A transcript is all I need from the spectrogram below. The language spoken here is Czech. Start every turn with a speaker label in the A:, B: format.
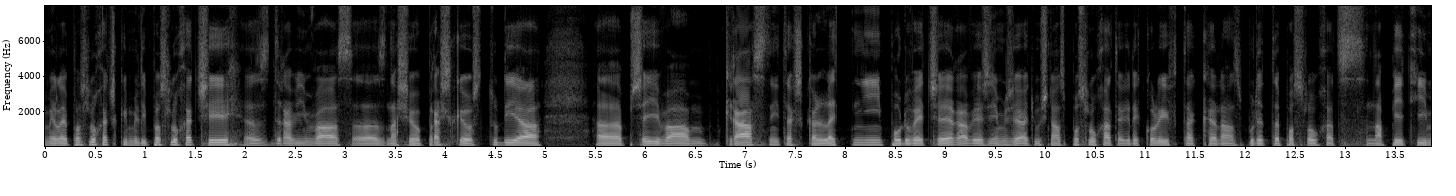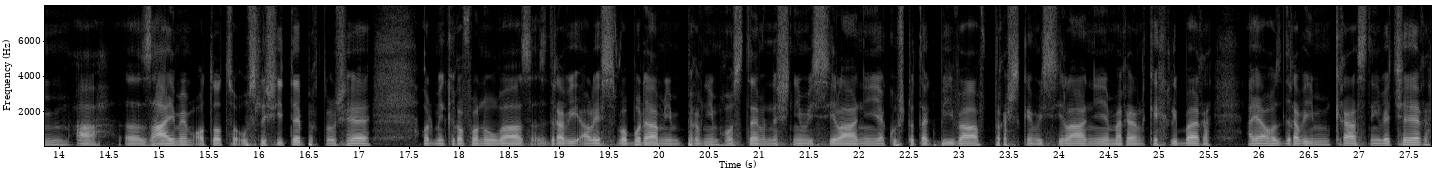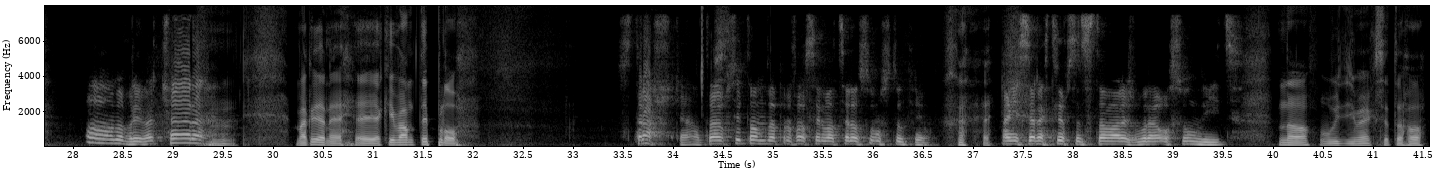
A: milé posluchačky, milí posluchači, zdravím vás z našeho pražského studia. Přeji vám krásný, takřka letní podvečer a věřím, že ať už nás posloucháte kdekoliv, tak nás budete poslouchat s napětím a zájmem o to, co uslyšíte, protože od mikrofonu vás zdraví Ali Svoboda. Mým prvním hostem v dnešním vysílání, jak už to tak bývá v pražském vysílání, je Marian Kechlibar a já ho zdravím. Krásný večer.
B: O, dobrý večer.
A: Mariane, jak je vám teplo?
B: Strašně. A to je při tom teprve asi 28 stupňů. Ani se nechci představovat, až bude 8 víc.
A: No, uvidíme, jak se toho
